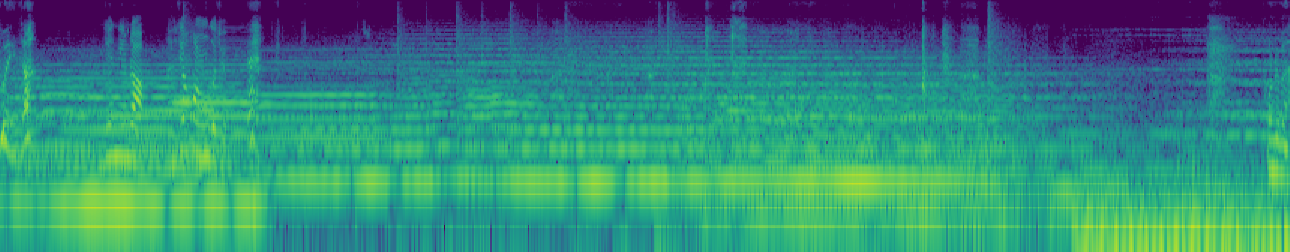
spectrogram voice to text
鬼子。你先听着，俺先晃龙哥去。哎，同志们，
